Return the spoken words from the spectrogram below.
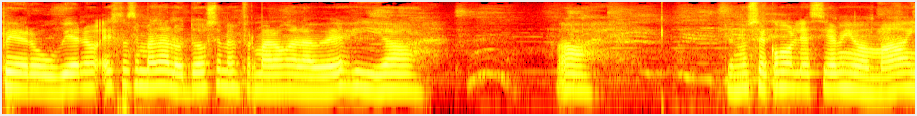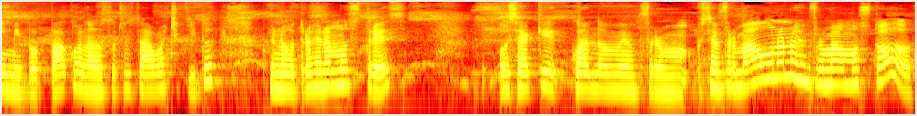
Pero hubieron, esta semana los dos se me enfermaron a la vez y ya... Ay, yo no sé cómo le hacía a mi mamá y mi papá cuando nosotros estábamos chiquitos, porque nosotros éramos tres. O sea que cuando me enferm- se enfermaba uno, nos enfermábamos todos.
